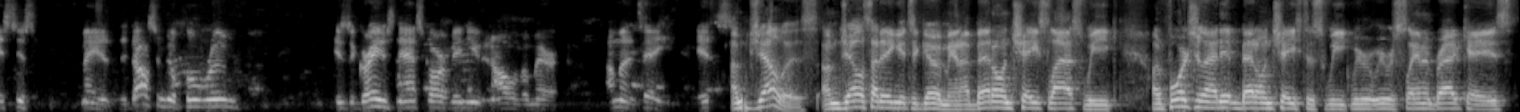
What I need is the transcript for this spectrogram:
It's just, man, the Dawsonville Pool Room is the greatest NASCAR venue in all of America. I'm going to tell you. It's, I'm jealous. I'm jealous I didn't get to go, man. I bet on Chase last week. Unfortunately, I didn't bet on Chase this week. We were we were slamming Brad Case.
